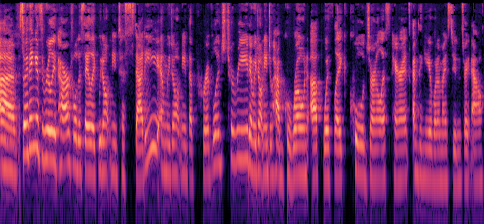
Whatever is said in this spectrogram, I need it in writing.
Mm. Um, so I think it's really powerful to say like we don't need to study and we don't need the privilege to read and we don't need to have grown up with like cool journalist parents. I'm thinking of one of my students right now.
